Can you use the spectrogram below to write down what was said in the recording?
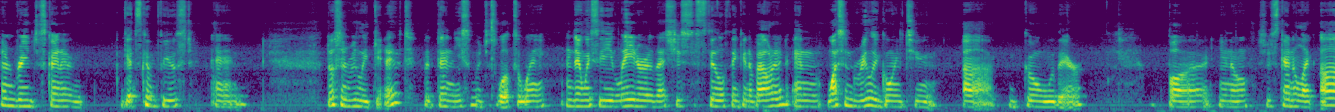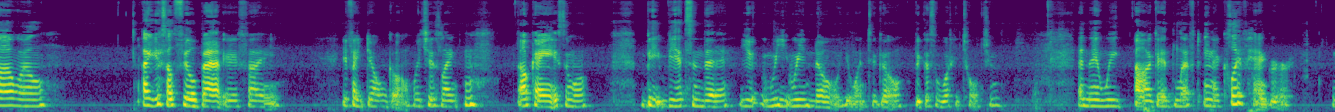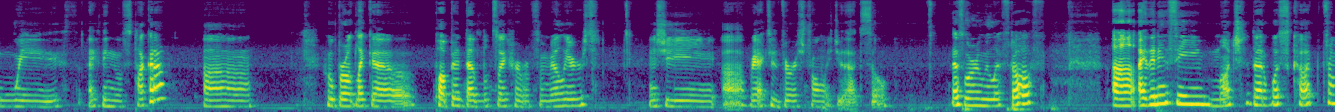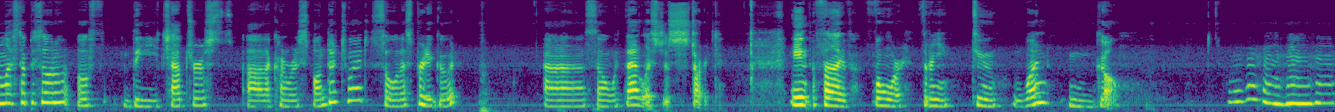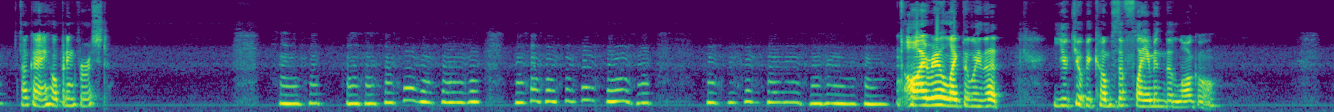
And Rin just kind of gets confused and doesn't really get it, but then Izumo just walks away. And then we see later that she's still thinking about it and wasn't really going to uh, go there. But, you know, she's kind of like, ah, well, I guess I'll feel bad if I if I don't go, which is like, mm, okay, Izumo, be be it tsundere. You we we know you want to go because of what he told you. And then we uh, get left in a cliffhanger with I think it was Takara, uh, who brought like a puppet that looks like her familiars, and she uh, reacted very strongly to that. So that's where we left off. Uh, I didn't see much that was cut from last episode of the chapters uh, that corresponded to it, so that's pretty good. Uh, so with that, let's just start. In five, four, three, two, one, go. Okay, opening first. Oh, I really like the way that Yukio becomes the flame in the logo.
